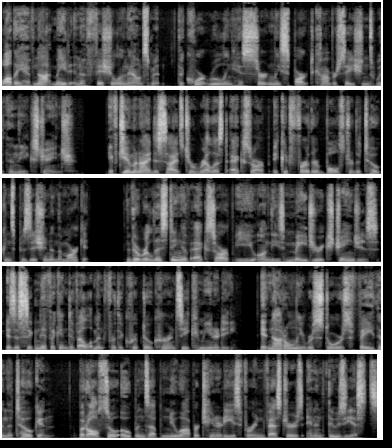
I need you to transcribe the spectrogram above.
While they have not made an official announcement, the court ruling has certainly sparked conversations within the exchange. If Gemini decides to relist XRP, it could further bolster the token's position in the market. The relisting of XRP EU on these major exchanges is a significant development for the cryptocurrency community. It not only restores faith in the token, but also opens up new opportunities for investors and enthusiasts.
